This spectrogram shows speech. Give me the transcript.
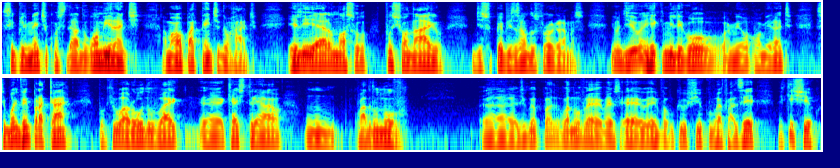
simplesmente considerado o almirante, a maior patente do rádio. Ele era o nosso funcionário de supervisão dos programas. E um dia o Henrique me ligou, o almirante, Simone, vem para cá, porque o Haroldo vai, é, quer estrear um quadro novo. Uh, eu digo, o quadro novo é, é, é, é, o que o Chico vai fazer. Disse, que Chico?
